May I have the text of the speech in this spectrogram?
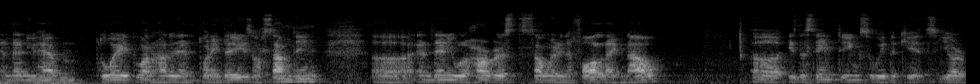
and then you have mm-hmm. to wait 120 days or something, mm-hmm. Uh, and then you will harvest somewhere in the fall, like now. Uh, it's the same things with the kids. You're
